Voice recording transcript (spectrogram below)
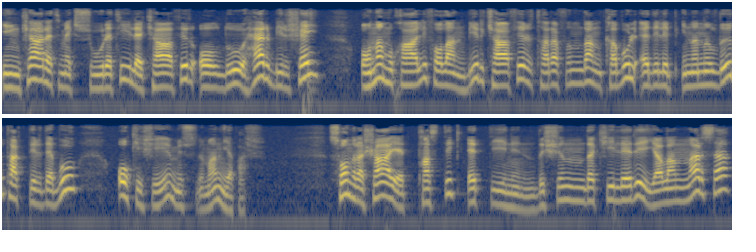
inkar etmek suretiyle kafir olduğu her bir şey ona muhalif olan bir kafir tarafından kabul edilip inanıldığı takdirde bu o kişiyi Müslüman yapar. Sonra şayet tasdik ettiğinin dışındakileri yalanlarsa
